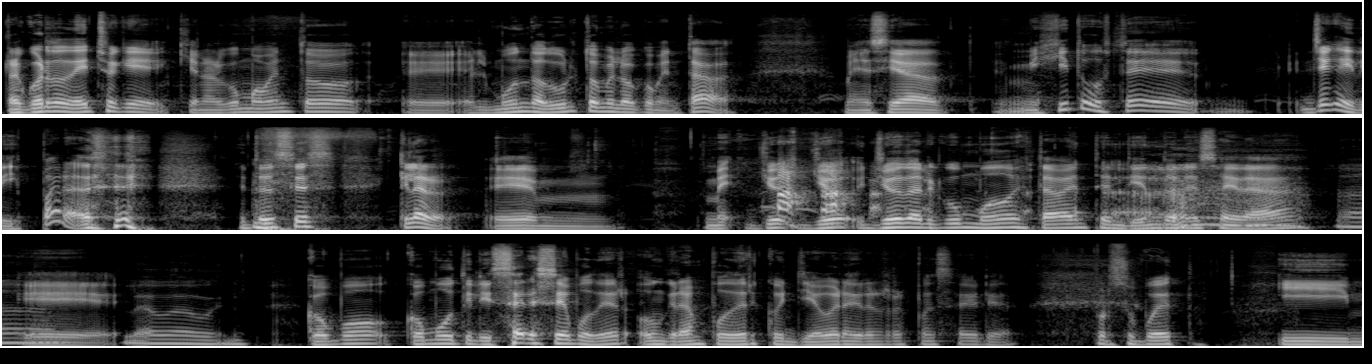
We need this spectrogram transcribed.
Recuerdo de hecho que, que en algún momento eh, el mundo adulto me lo comentaba. Me decía, mijito, usted llega y dispara. Entonces, claro, em, me- yo, yo, yo de algún modo estaba entendiendo en esa edad eh, wea buena. cómo, cómo utilizar ese poder. Un gran poder conlleva una gran responsabilidad. Por supuesto. Y,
